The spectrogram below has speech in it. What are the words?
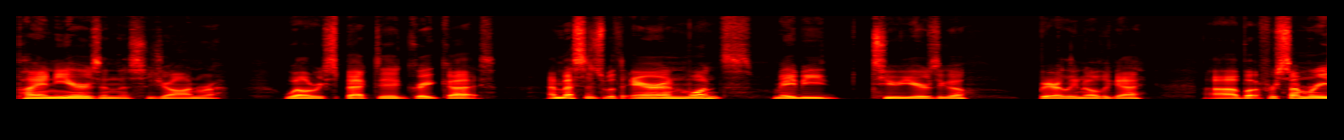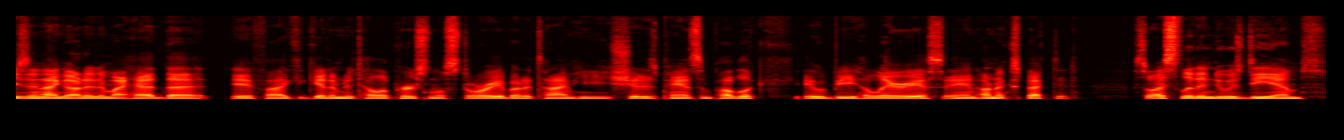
Pioneers in this genre. Well respected, great guys. I messaged with Aaron once, maybe two years ago. Barely know the guy. Uh, but for some reason, I got it in my head that if I could get him to tell a personal story about a time he shit his pants in public, it would be hilarious and unexpected. So I slid into his DMs,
